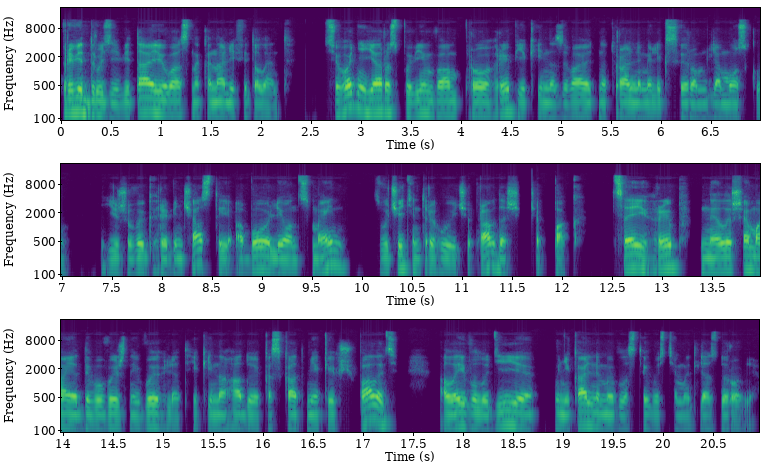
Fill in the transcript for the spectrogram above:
Привіт, друзі! Вітаю вас на каналі Фітоленд. Сьогодні я розповім вам про гриб, який називають натуральним еліксиром для мозку. Їжовик гребінчастий або ліонсмейн. Звучить інтригуюче, правда? Ще пак. Цей гриб не лише має дивовижний вигляд, який нагадує каскад м'яких щупалець, але й володіє унікальними властивостями для здоров'я.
